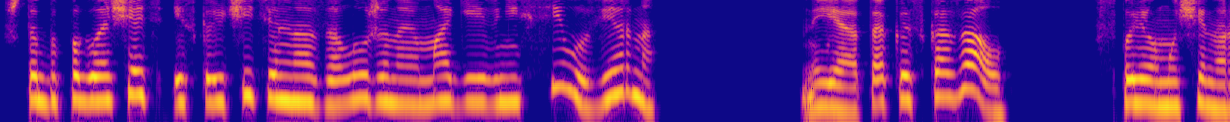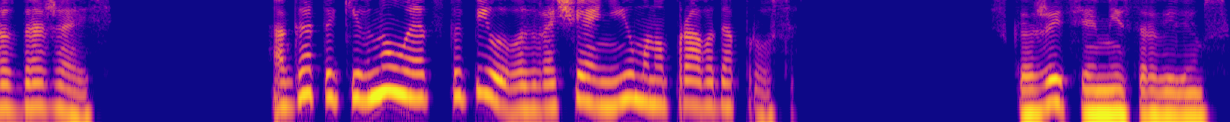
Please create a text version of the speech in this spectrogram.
чтобы поглощать исключительно заложенную магией в них силу, верно? «Я так и сказал», — вспылил мужчина, раздражаясь. Агата кивнула и отступила, возвращая Ньюману право допроса. «Скажите, мистер Вильямс,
